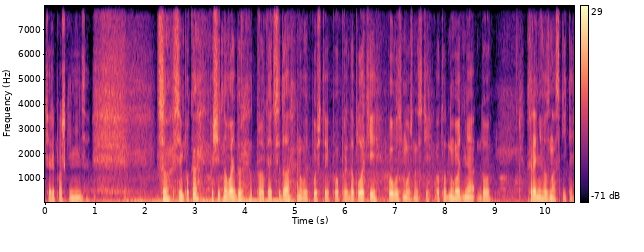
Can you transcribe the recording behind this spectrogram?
черепашки ніндзя. Все, всім пока. Пишіть на Viber, відправка, як завжди, новою поштою по предоплаті по можливості. От одного дня до хрен його зна скільки.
